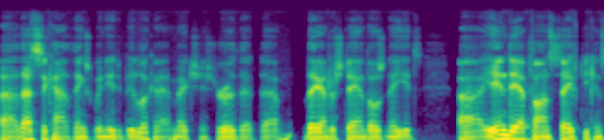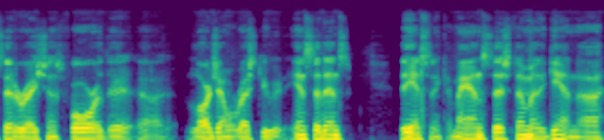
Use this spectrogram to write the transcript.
uh, that's the kind of things we need to be looking at, making sure that uh, they understand those needs. Uh, in depth on safety considerations for the uh, large animal rescue incidents, the incident command system. And again,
